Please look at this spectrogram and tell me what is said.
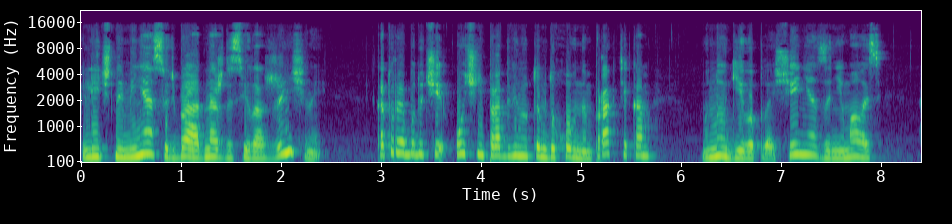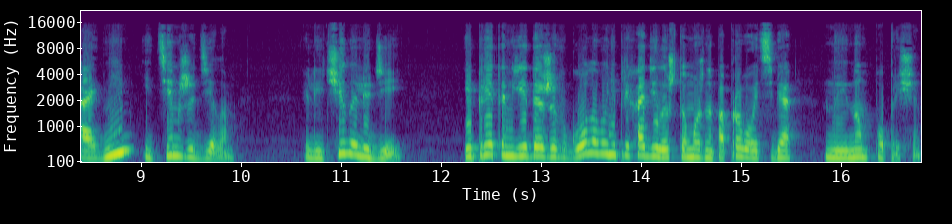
Лично меня судьба однажды свела с женщиной, которая, будучи очень продвинутым духовным практиком, многие воплощения занималась одним и тем же делом – лечила людей, и при этом ей даже в голову не приходило, что можно попробовать себя на ином поприще.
